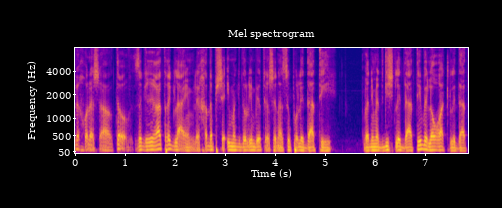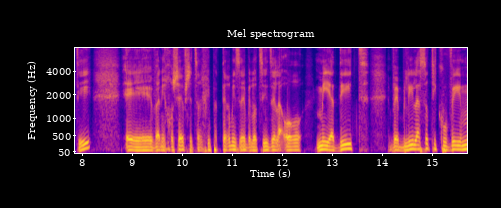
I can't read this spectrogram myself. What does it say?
וכל השאר. טוב, זו גרירת רגליים לאחד הפשעים הגדולים ביותר שנעשו פה לדעתי. ואני מדגיש לדעתי ולא רק לדעתי, אה, ואני חושב שצריך להיפטר מזה ולהוציא את זה לאור מיידית ובלי לעשות עיכובים,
